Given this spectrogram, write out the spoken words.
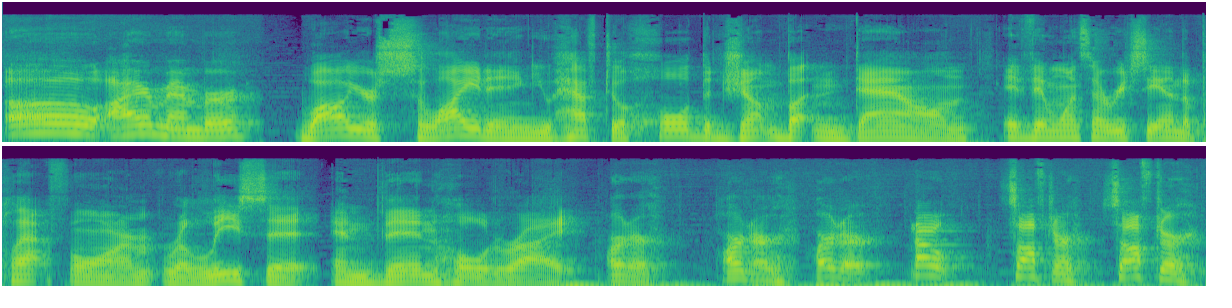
Oh, I remember. While you're sliding, you have to hold the jump button down. And then once I reach the end of the platform, release it and then hold right. Harder, harder, harder. No, softer, softer.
